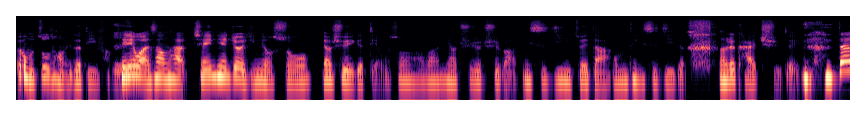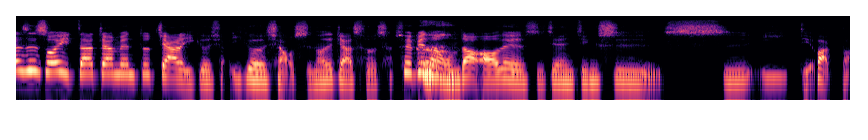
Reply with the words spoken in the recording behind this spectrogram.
为我们住同一个地方，前天晚上他前一天就已经有说要去一个点，我说好吧，你要去就去吧，你司机你最大，我们听司机的，然后就开去对，但是所以在家那边都加了一个小一个小时，然后再加车程，所以变成我们到 Olay 的时间已经是十一点半吧，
